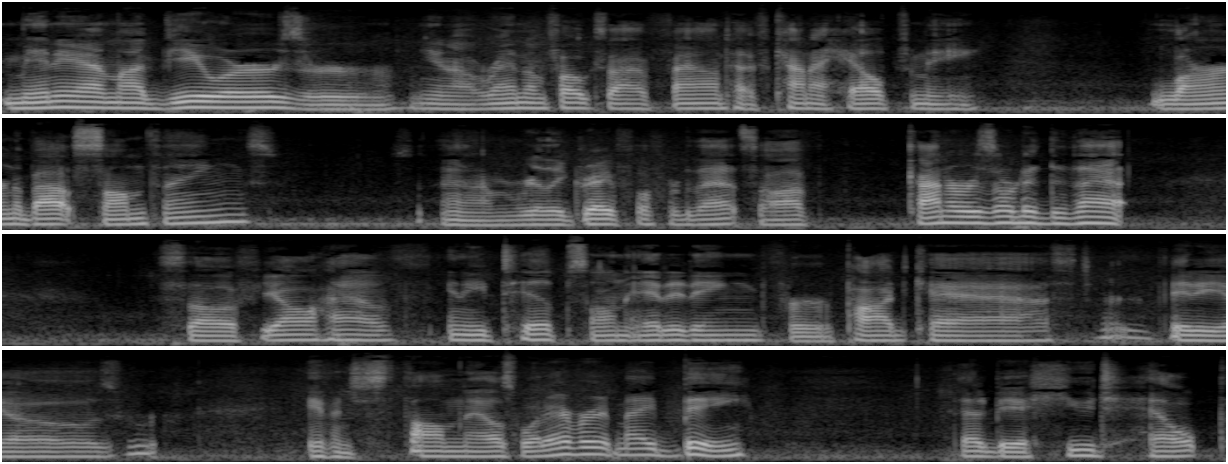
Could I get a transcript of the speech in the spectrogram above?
many of my viewers or, you know, random folks I've found have kind of helped me learn about some things. And I'm really grateful for that. So I've kind of resorted to that. So if y'all have any tips on editing for podcasts or videos or even just thumbnails, whatever it may be, That'd be a huge help.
